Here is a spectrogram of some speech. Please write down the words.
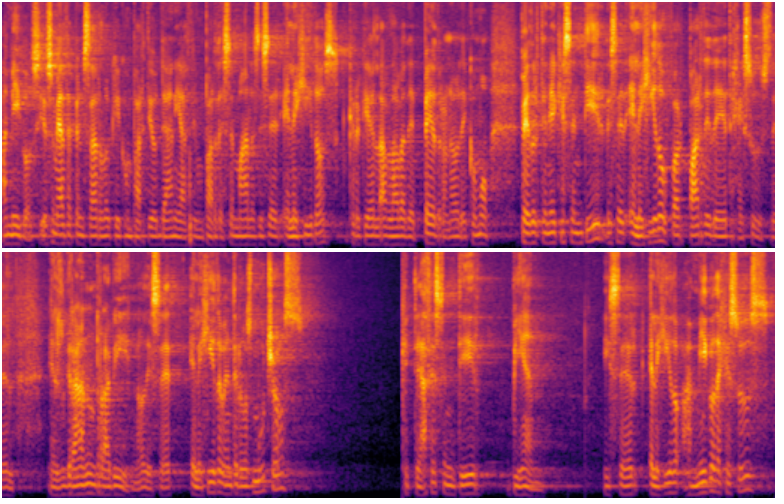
amigos. Y eso me hace pensar en lo que compartió Dani hace un par de semanas de ser elegidos. Creo que él hablaba de Pedro, ¿no? de cómo Pedro tenía que sentir de ser elegido por parte de, Jesús, del el gran rabí, ¿no? de ser elegido entre los muchos que te hace sentir bien. Y ser elegido amigo de Jesús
